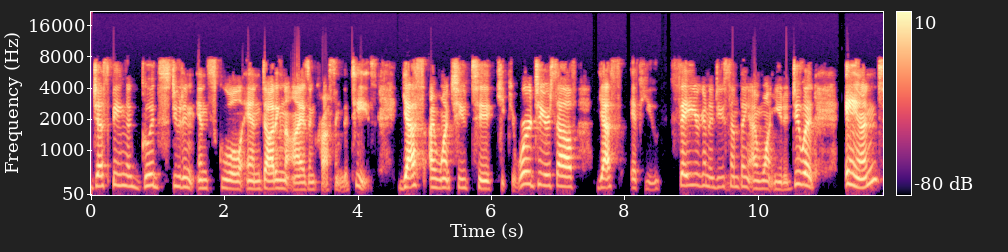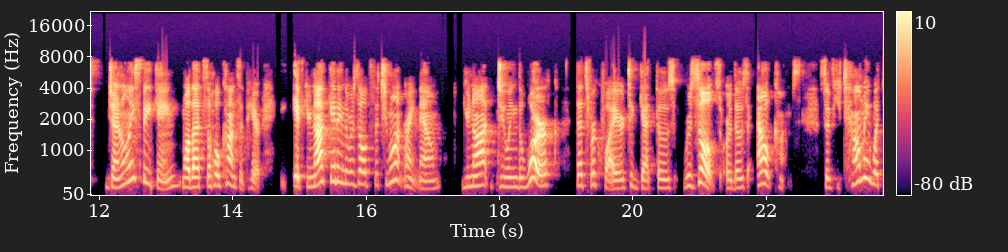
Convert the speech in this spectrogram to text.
just being a good student in school and dotting the I's and crossing the T's. Yes, I want you to keep your word to yourself. Yes, if you say you're going to do something, I want you to do it. And generally speaking, well, that's the whole concept here. If you're not getting the results that you want right now, you're not doing the work that's required to get those results or those outcomes. So if you tell me what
